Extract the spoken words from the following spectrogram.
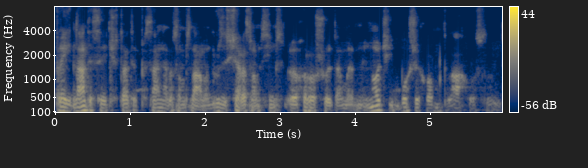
приєднатися і читати писання разом з нами. Друзі, ще раз вам всім е, хорошої та мирної ночі, і Божих вам благословень.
